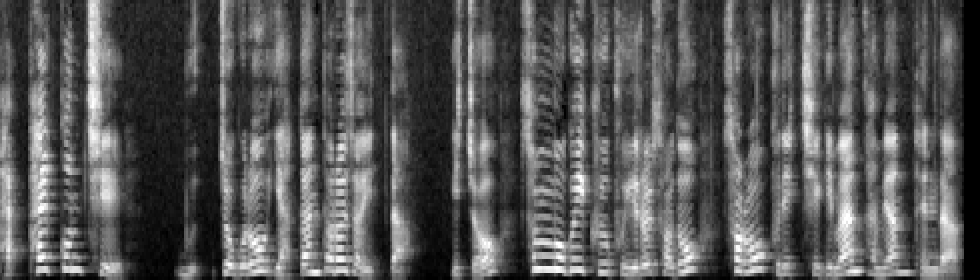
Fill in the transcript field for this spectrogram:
바, 팔꿈치 쪽으로 약간 떨어져 있다. 있죠. 손목의 그 부위를 서도 서로 부딪히기만 하면 된다.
